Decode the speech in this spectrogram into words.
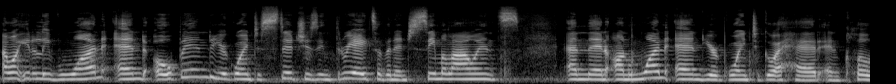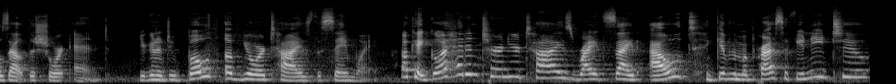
I want you to leave one end opened. You're going to stitch using 3 eighths of an inch seam allowance. And then on one end, you're going to go ahead and close out the short end. You're gonna do both of your ties the same way. Okay, go ahead and turn your ties right side out. Give them a press if you need to.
